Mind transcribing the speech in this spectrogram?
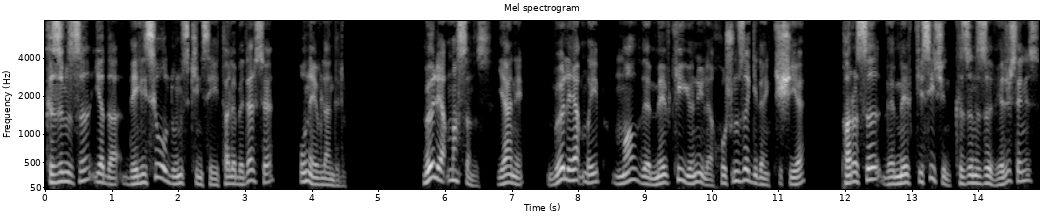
kızınızı ya da velisi olduğunuz kimseyi talep ederse onu evlendirin. Böyle yapmazsanız, yani böyle yapmayıp mal ve mevki yönüyle hoşunuza giden kişiye parası ve mevkisi için kızınızı verirseniz,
